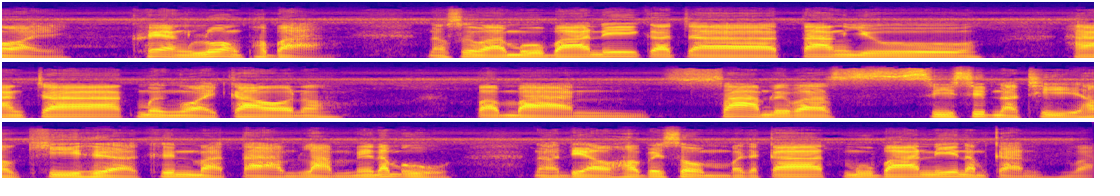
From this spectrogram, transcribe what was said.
ง่อย แขวงล่วงพระบางนักสวาหมู่บ้านนี้ก็จะตั้งอยู่ห่างจากเมืองง่อยเก่าเนาะประมาณสามหรือว่า 40 นาทีเขาขี่เหือขึ้นมาตามลำแม่น้ำอู่ นะเดี๋ยวเราไปชมบรรยากาศหมู่บ้านนี้นำกันว่า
